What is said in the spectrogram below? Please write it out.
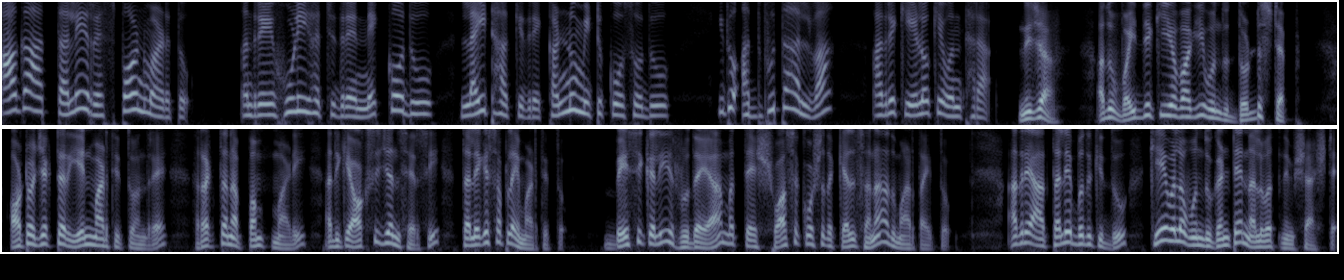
ಆಗ ಆ ತಲೆ ರೆಸ್ಪಾಂಡ್ ಮಾಡಿತು ಅಂದ್ರೆ ಹುಳಿ ಹಚ್ಚಿದ್ರೆ ನೆಕ್ಕೋದು ಲೈಟ್ ಹಾಕಿದ್ರೆ ಕಣ್ಣು ಮಿಟುಕೋಸೋದು. ಇದು ಅದ್ಭುತ ಅಲ್ವಾ? ಆದ್ರೆ ಕೇಳೋಕೆ ಒಂಥರ. ನಿಜ ಅದು ವೈದ್ಯಕೀಯವಾಗಿ ಒಂದು ದೊಡ್ಡ ಸ್ಟೆಪ್. ಆಟೋಜೆಕ್ಟರ್ ಏನ್ ಮಾಡ್ತಿತ್ತು ಅಂದ್ರೆ ರಕ್ತನ ಪಂಪ್ ಮಾಡಿ ಅದಕ್ಕೆ ಆಕ್ಸಿಜನ್ ಸೇರಿಸಿ ತಲೆಗೆ ಸಪ್ಲೈ ಮಾಡ್ತಿತ್ತು. ಬೇಸಿಕಲಿ ಹೃದಯ ಮತ್ತೆ ಶ್ವಾಸಕೋಶದ ಕೆಲಸನ ಅದು ಮಾಡ್ತಾ ಇತ್ತು. ಆದ್ರೆ ಆ ತಲೆ ಬದುಕಿದ್ದು ಕೇವಲ ಒಂದು ಗಂಟೆ ನಲವತ್ತು ನಿಮಿಷ ಅಷ್ಟೇ.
